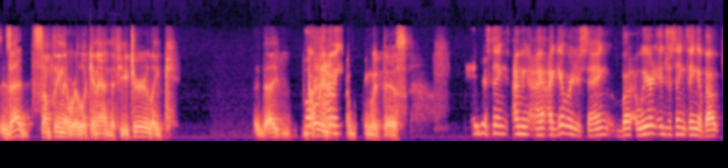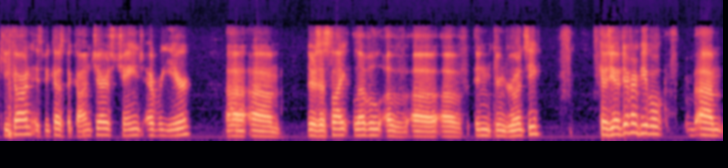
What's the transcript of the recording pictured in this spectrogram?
is that something that we're looking at in the future? Like, uh, Well, Corey, I knows mean- I'm going with this. Interesting. I mean, I, I get what you're saying, but a weird, interesting thing about KeyCon is because the con chairs change every year. Uh, um, there's a slight level of uh, of incongruency because you have different people um,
